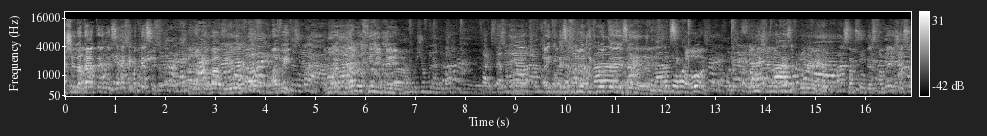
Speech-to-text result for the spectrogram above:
בשביל לדעת אה, לשחק עם הכסף. שנה טובה, בריאות. אבי, אני רואה כולם הולכים עם... אה, הייתי באיזה חנות לקנות איזה זיכרון. כל מי שאין לו כסף קונה סמסונג S5, S4.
